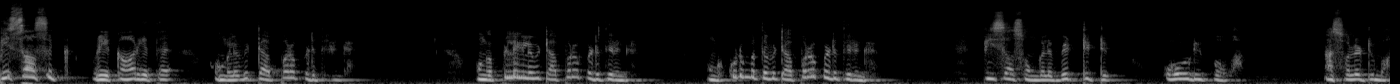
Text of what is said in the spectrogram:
பிசாசுக்கு உரிய காரியத்தை உங்களை விட்டு அப்புறப்படுத்திடுங்க உங்கள் பிள்ளைகளை விட்டு அப்புறப்படுத்திடுங்க உங்கள் குடும்பத்தை விட்டு அப்புறப்படுத்திடுங்க பீசாஸ் உங்களை விட்டுட்டு ஓடி போவான். நான் சொல்லட்டுமா?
